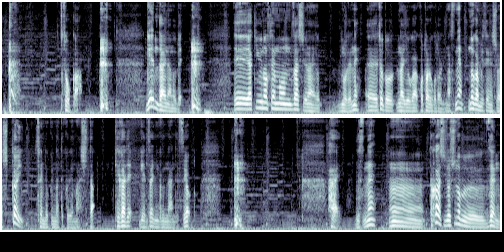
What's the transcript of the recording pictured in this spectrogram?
そうか。現代なので、えー野球の専門雑誌じゃないののでね、えーちょっと内容が異なることありますね。野上選手はしっかり戦力になってくれました。怪我で現在2軍なんですよ。はい。ですね。うん。高橋由伸前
